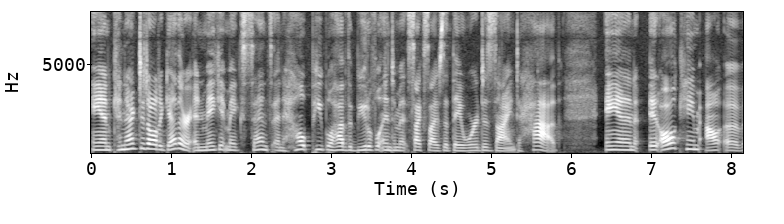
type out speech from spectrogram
and connect it all together and make it make sense and help people have the beautiful, intimate sex lives that they were designed to have. And it all came out of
